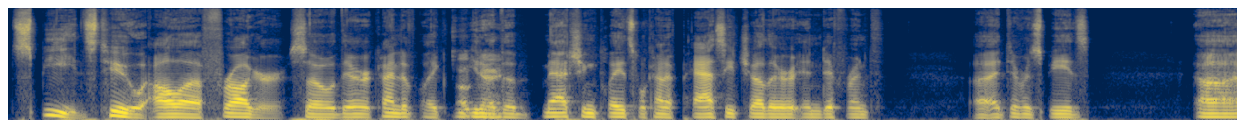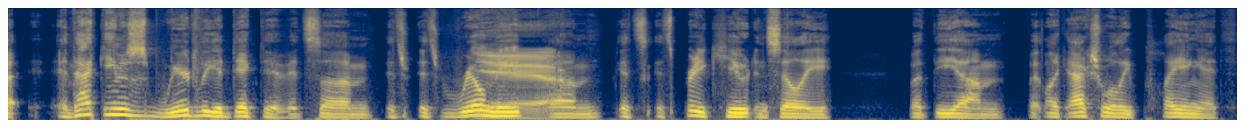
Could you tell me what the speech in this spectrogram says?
speeds too, a la Frogger. So they're kind of like you know the matching plates will kind of pass each other in different uh, at different speeds. Uh, and that game is weirdly addictive. It's um it's it's real neat. Um, it's it's pretty cute and silly, but the um but like actually playing it,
